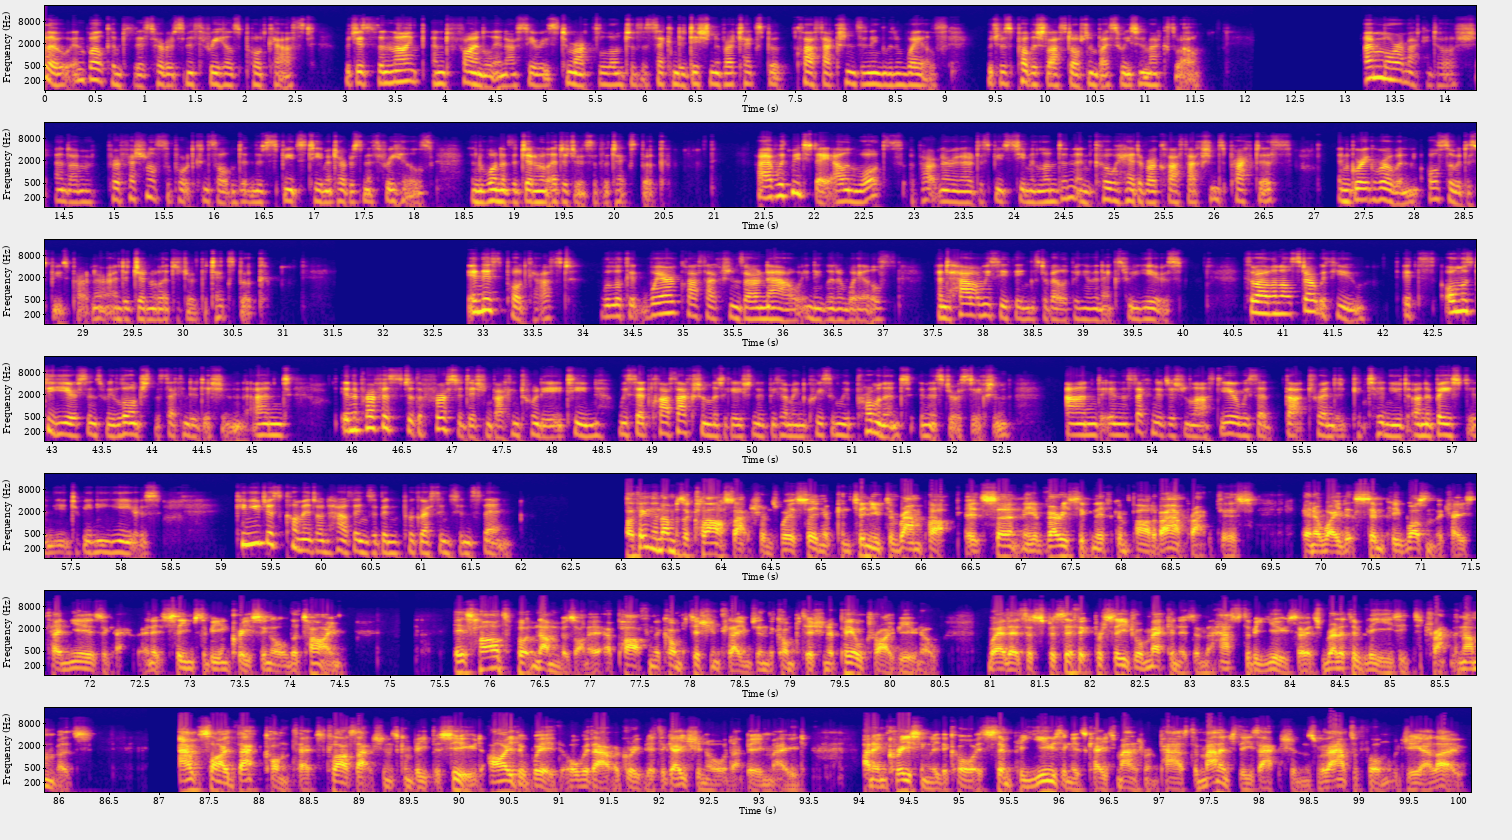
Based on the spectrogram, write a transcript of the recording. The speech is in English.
Hello, and welcome to this Herbert Smith Freehills podcast, which is the ninth and final in our series to mark the launch of the second edition of our textbook, Class Actions in England and Wales, which was published last autumn by Sweet and Maxwell. I'm Maura McIntosh, and I'm a professional support consultant in the disputes team at Herbert Smith Freehills and one of the general editors of the textbook. I have with me today Alan Watts, a partner in our disputes team in London and co head of our class actions practice, and Gregg Rowan, also a disputes partner and a general editor of the textbook. In this podcast, we'll look at where class actions are now in England and Wales and how we see things developing in the next few years. So, Alan, I'll start with you. It's almost a year since we launched the second edition, and in the preface to the first edition back in 2018, we said class action litigation had become increasingly prominent in this jurisdiction and in the second edition last year, we said that trend had continued unabated in the intervening years. Can you just comment on how things have been progressing since then? I think the numbers of class actions we're seeing have continued to ramp up. It's certainly a very significant part of our practice in a way that simply wasn't the case 10 years ago, and it seems to be increasing all the time. It's hard to put numbers on it apart from the competition claims in the Competition Appeal Tribunal, where there's a specific procedural mechanism that has to be used so it's relatively easy to track the numbers. Outside that context, class actions can be pursued either with or without a group litigation order being made. And increasingly, the court is simply using its case management powers to manage these actions without a formal GLO.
